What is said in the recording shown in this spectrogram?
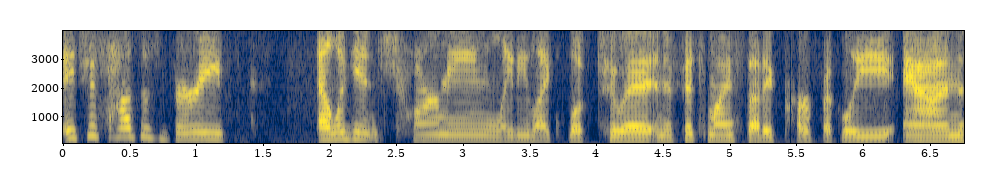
it just has this very elegant, charming, ladylike look to it, and it fits my aesthetic perfectly. And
